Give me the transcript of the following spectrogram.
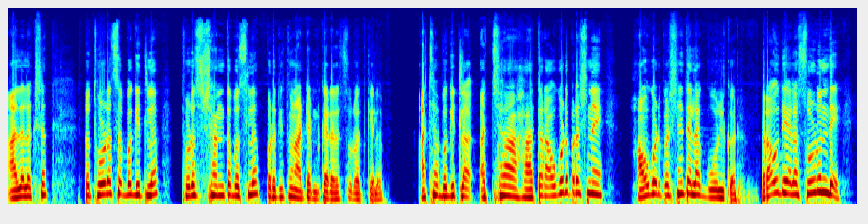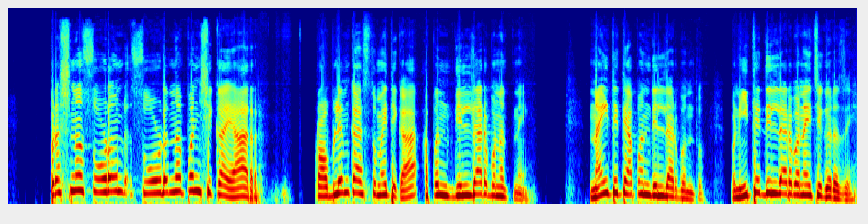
आलं लक्षात? तर थोडंसं बघितलं थोडंसं शांत बसलं परत तिथून अटेम्प्ट करायला सुरुवात केलं. अच्छा बघितलं. अच्छा हा तर अवघड प्रश्न आहे. हा अवघड प्रश्न आहे त्याला गोल कर. राहू दे याला सोडून दे. प्रश्न सोडून सोडणं पण शिका यार. प्रॉब्लेम काय असतो माहिती का? आपण दिलदार बनत नाही. नाही तिथे आपण दिलदार बनतो. पण इथे दिलदार बनायची गरज आहे.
